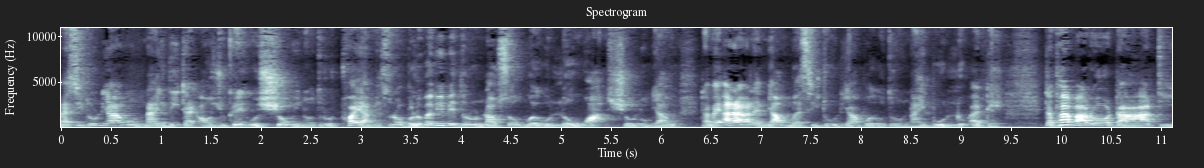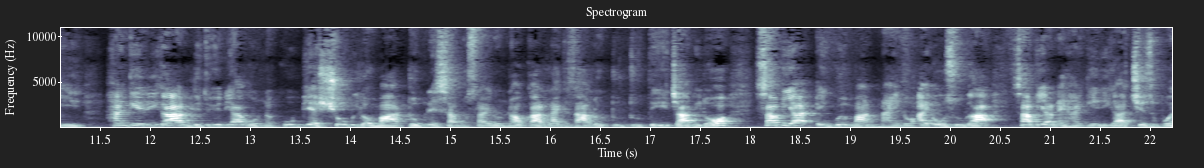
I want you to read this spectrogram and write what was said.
မက်ဆီဒိုးနီးယားကိုနိုင်သည့်တိုင်အောင်ယူကရိန်းကိုရှုံးရင်တော့သူတို့ထွက်ရမယ်ဆိုတော့ဘယ်လိုပဲဖြစ်ဖြစ်သူတို့နောက်ဆုံးပွဲကိုလုံးဝရှုံးလို့မရဘူးဒါပေမဲ့အဲ့ဒါကလည်းမြောက်မက်ဆီဒိုးနီးယားပွဲကိုသူတို့နိုင်ဖို့လိုအပ်တယ်တစ်ဖက်မှာတော့ဒါဒီ ဟန်ဂေရီကလီသူယေးနီးယားကိုနှစ်ကိုးပြက်ရှုံးပြီးတော့မှဒိုမနစ်ဆာမိုစလိုက်တို့နောက်ကလိုက်ကစားလို့တူတူသေးကြပြီးတော့ဆာဗီယာအိမ်ကွင်းမှာနိုင်တော့အိုင်အိုစုကဆာဗီယာနဲ့ဟန်ဂေရီကခြေစပွဲ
